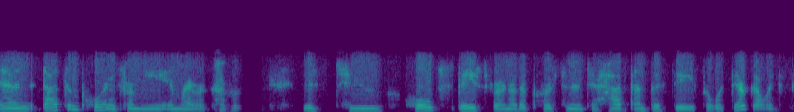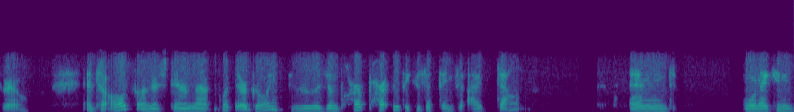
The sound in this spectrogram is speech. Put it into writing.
And that's important for me in my recovery is to hold space for another person and to have empathy for what they're going through. And to also understand that what they're going through is in part partly because of things that I've done. And when I can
